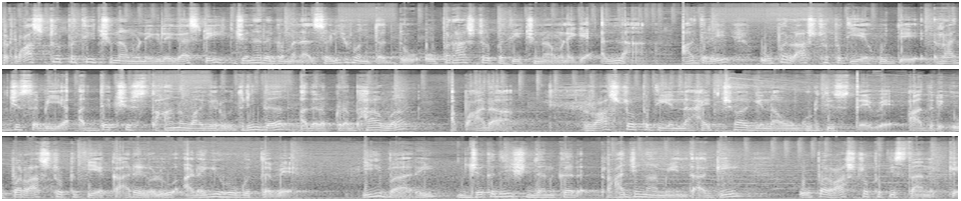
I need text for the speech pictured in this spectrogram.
ರಾಷ್ಟ್ರಪತಿ ಚುನಾವಣೆಗಳಿಗಷ್ಟೇ ಜನರ ಗಮನ ಸೆಳೆಯುವಂಥದ್ದು ಉಪರಾಷ್ಟ್ರಪತಿ ಚುನಾವಣೆಗೆ ಅಲ್ಲ. ಆದರೆ ಉಪರಾಷ್ಟ್ರಪತಿಯ ಹುದ್ದೆ ರಾಜ್ಯಸಭೆಯ ಅಧ್ಯಕ್ಷ ಸ್ಥಾನವಾಗಿರುವುದರಿಂದ ಅದರ ಪ್ರಭಾವ ಅಪಾರ. ರಾಷ್ಟ್ರಪತಿಯನ್ನು ಹೆಚ್ಚಾಗಿ ನಾವು ಗುರುತಿಸುತ್ತೇವೆ, ಆದರೆ ಉಪರಾಷ್ಟ್ರಪತಿಯ ಕಾರ್ಯಗಳು ಅಡಗಿ ಹೋಗುತ್ತವೆ. ಈ ಬಾರಿ ಜಗದೀಶ್ ಧನ್ಕರ್ ರಾಜೀನಾಮೆಯಿಂದಾಗಿ ಉಪರಾಷ್ಟ್ರಪತಿ ಸ್ಥಾನಕ್ಕೆ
